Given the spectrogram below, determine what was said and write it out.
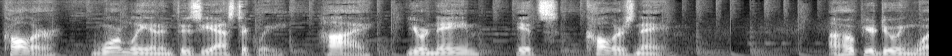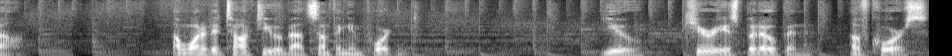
Caller, warmly and enthusiastically, hi, your name, it's, caller's name. I hope you're doing well. I wanted to talk to you about something important. You, curious but open, of course,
